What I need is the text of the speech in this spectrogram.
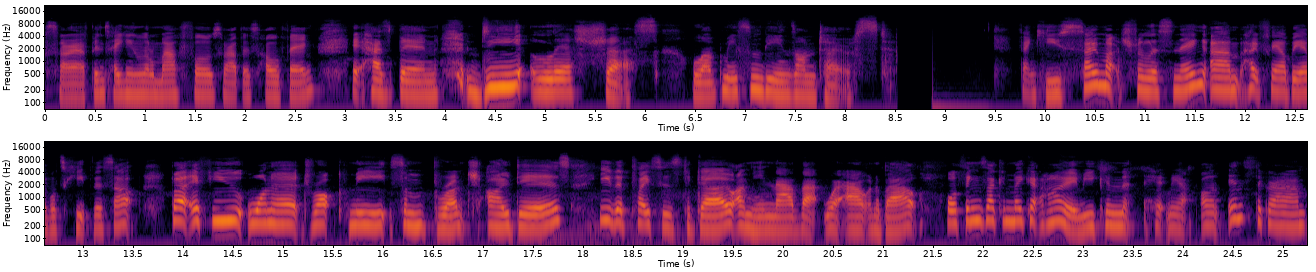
sorry, I've been taking little mouthfuls throughout this whole thing. It has been delicious. Love me some beans on toast. Thank you so much for listening. Um, hopefully, I'll be able to keep this up. But if you want to drop me some brunch ideas, either places to go, I mean, now that we're out and about, or things I can make at home, you can hit me up on Instagram.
